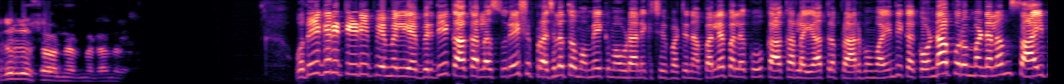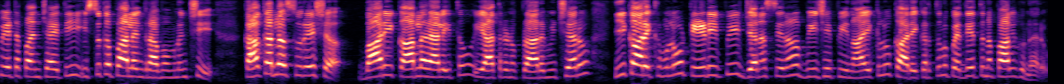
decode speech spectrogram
ఎదురు ఉన్నారు అన్నమాట అందరూ. ఉదయగిరి టీడీపీ ఎమ్మెల్యే అభ్యర్థి కాకర్ల సురేష్ ప్రజలతో మమేకమవడానికి చేపట్టిన పల్లెపల్లకు కాకర్ల యాత్ర ప్రారంభమైంది. ఇక కొండాపురం మండలం సాయిపేట పంచాయతీ ఇసుకపాలెం గ్రామం నుంచి కాకర్ల సురేష్ భారీ కార్ల ర్యాలీతో యాత్రను ప్రారంభించారు. ఈ కార్యక్రమంలో టీడీపీ జనసేన బీజేపీ నాయకులు కార్యకర్తలు పెద్ద ఎత్తున పాల్గొన్నారు.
